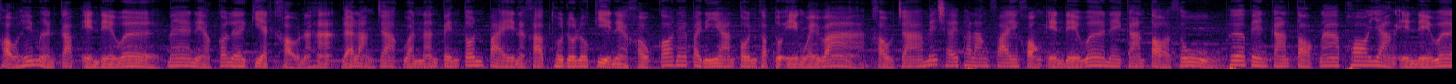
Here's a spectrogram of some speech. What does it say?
เขาให้เหมือนกับ Endeavor แม่เนี่ยก็เลยเกลียดเขานะฮะ และหลังจากวันนั้นเป็นต้นไปนะครับ โทโดโรกิเนี่ยเขาก็ได้ปณิญาณตนกับตัวเองไว้ว่า เขาจะไม่ใช้พลังไฟของ Endeavor ในการต่อสู้ เพื่อเป็นการตอกหน้าพ่ออย่าง Endeavor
